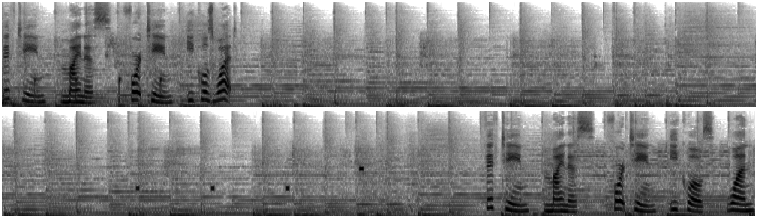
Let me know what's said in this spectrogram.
15 minus 14 equals what? Fifteen minus fourteen equals one.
